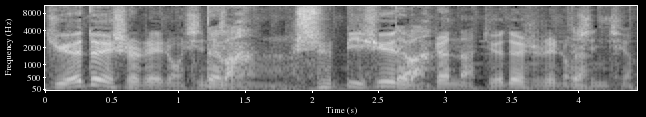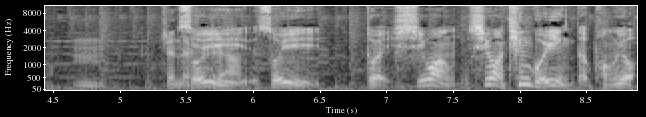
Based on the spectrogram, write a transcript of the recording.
绝对是这种心情，对吧？是必须的，对吧真的，绝对是这种心情。嗯，真的所。以所以对，希望希望听鬼影的朋友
